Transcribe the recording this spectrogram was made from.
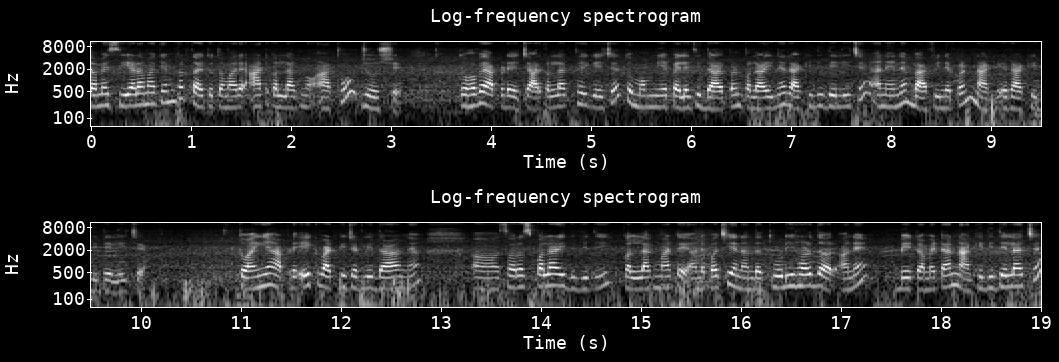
તમે શિયાળામાં કેમ કરતા હોય તો તમારે આઠ કલાકનો આથો જોશે. તો હવે આપણે ચાર કલાક થઈ ગઈ છે, તો મમ્મીએ પહેલેથી દાળ પણ પલાળીને રાખી દીધેલી છે અને એને બાફીને પણ નાખી, રાખી દીધેલી છે. તો અહીંયા આપણે એક વાટકી જેટલી દાળને સરસ પલાળી દીધી હતી કલાક માટે અને પછી એના અંદર થોડી હળદર અને બે ટમેટાં નાખી દીધેલા છે.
